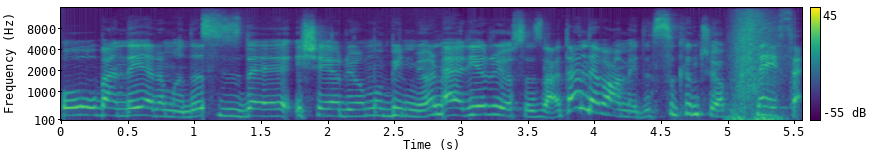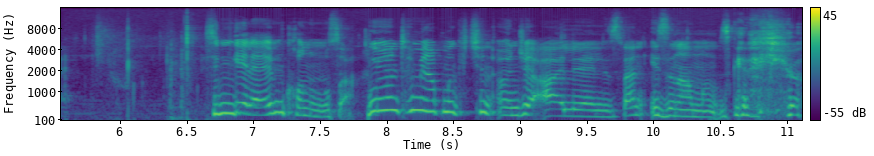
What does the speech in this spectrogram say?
O bende yaramadı. Sizde işe yarıyor mu bilmiyorum. Eğer yarıyorsa zaten devam edin. Sıkıntı yok. Neyse. Şimdi gelelim konumuza. Bu yöntemi yapmak için önce ailelerinizden izin almanız gerekiyor.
